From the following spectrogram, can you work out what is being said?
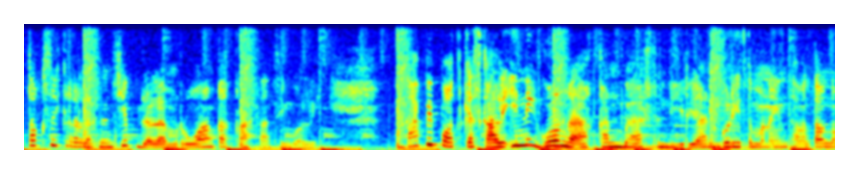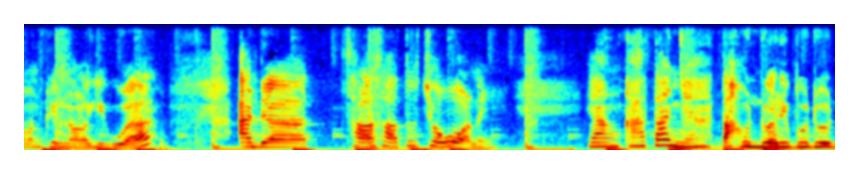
toxic relationship dalam ruang kekerasan simbolik. Tapi podcast kali ini gue nggak akan bahas sendirian, gue ditemenin sama teman-teman kriminologi gue. Ada salah satu cowok nih, yang katanya tahun 2022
